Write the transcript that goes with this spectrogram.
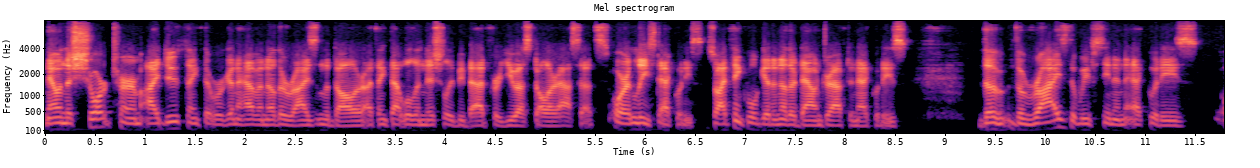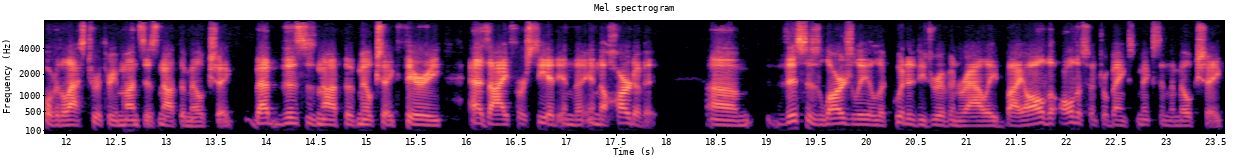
Now, in the short term, I do think that we're going to have another rise in the dollar. I think that will initially be bad for US dollar assets or at least equities. So I think we'll get another downdraft in equities. The the rise that we've seen in equities over the last two or three months is not the milkshake. That this is not the milkshake theory as I foresee it in the in the heart of it. Um, this is largely a liquidity driven rally by all the all the central banks mixed in the milkshake.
